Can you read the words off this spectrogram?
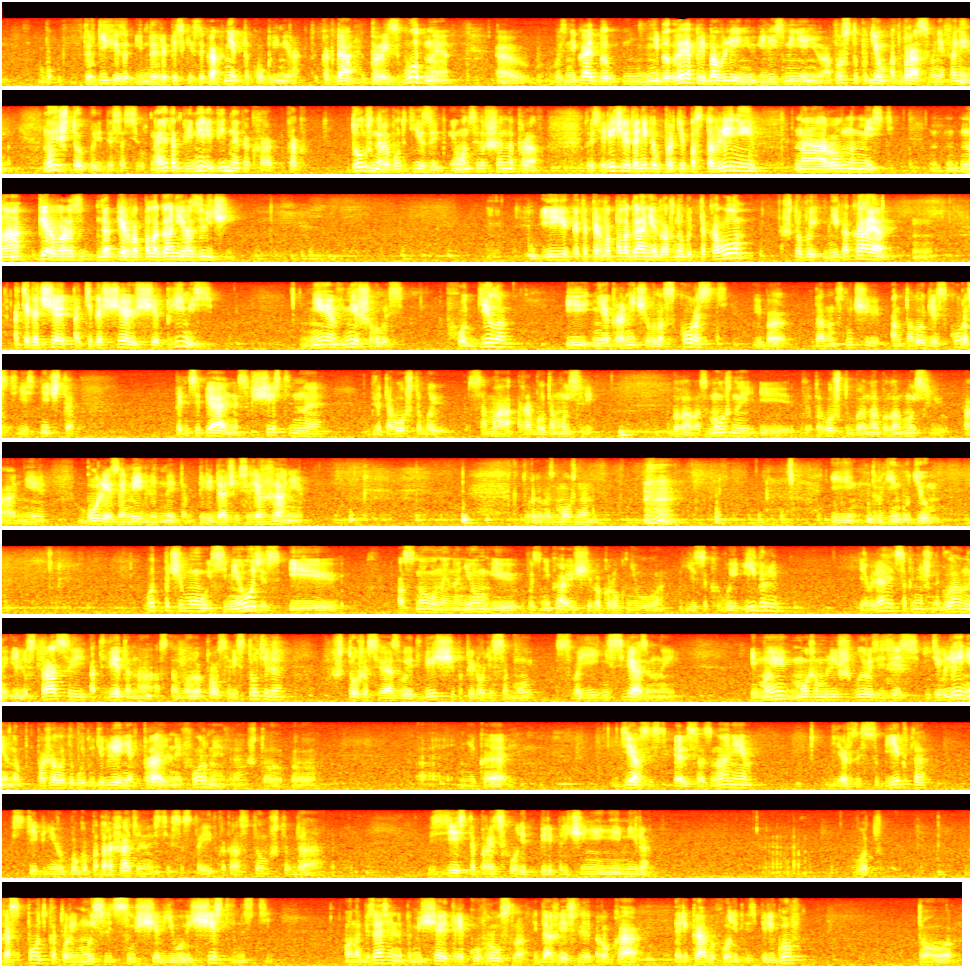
в других индоевропейских языках нет такого примера. Когда производная Э, возникает не благодаря прибавлению или изменению, а просто путем отбрасывания фонемы. Ну и что, говорит Десасюр? На этом примере видно, как, как должен работать язык, и он совершенно прав. То есть речь идет о неком противопоставлении на ровном месте, на, первораз... на первополагании различий. И это первополагание должно быть таково, чтобы никакая отягоща... отягощающая примесь не вмешивалась в ход дела и не ограничивала скорость, ибо в данном случае антология скорости есть нечто принципиально существенное для того, чтобы сама работа мысли была возможной и для того, чтобы она была мыслью, а не более замедленной там, передачей содержания, которая возможна и другим путем. Вот почему семиозис и основанные на нем и возникающие вокруг него языковые игры, является, конечно, главной иллюстрацией ответа на основной вопрос Аристотеля, что же связывает вещи по природе самой своей не связанные. И мы можем лишь выразить здесь удивление, но, пожалуй, это будет удивление в правильной форме, да, что э, э некая дерзость эль-сознания, дерзость субъекта в степени его богоподражательности состоит как раз в том, что да, здесь-то происходит перепричинение мира. Вот Господь, который мыслит сущее в его вещественности, он обязательно помещает реку в русло. И даже если рука, река выходит из берегов, то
